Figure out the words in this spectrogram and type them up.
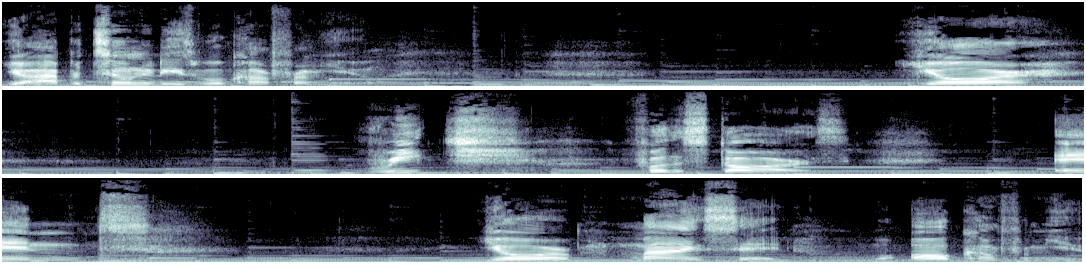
Your opportunities will come from you. Your reach for the stars and your mindset will all come from you.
